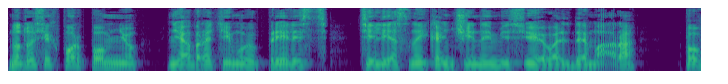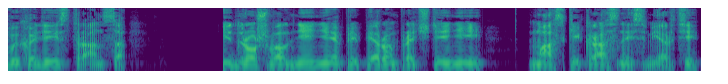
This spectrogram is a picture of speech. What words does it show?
но до сих пор помню необратимую прелесть телесной кончины месье Вальдемара по выходе из транса и дрожь волнения при первом прочтении маски красной смерти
